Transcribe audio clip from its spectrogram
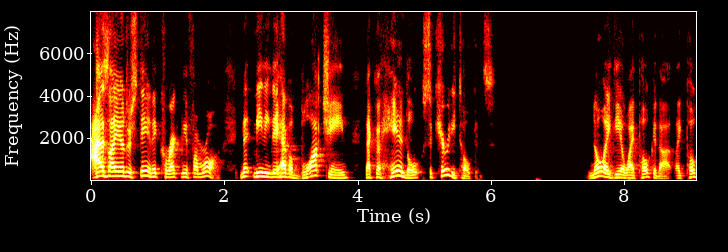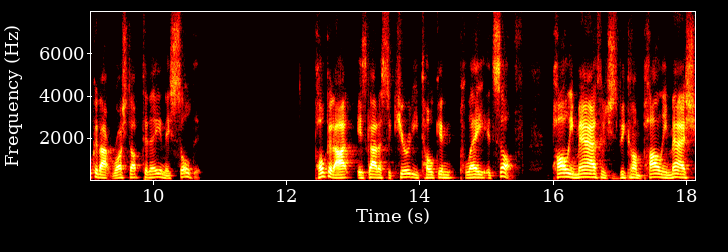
as I understand it. Correct me if I'm wrong. Meaning they have a blockchain that could handle security tokens. No idea why Polkadot, like Polkadot rushed up today and they sold it. Polkadot has got a security token play itself. Polymath, which has become Polymesh,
